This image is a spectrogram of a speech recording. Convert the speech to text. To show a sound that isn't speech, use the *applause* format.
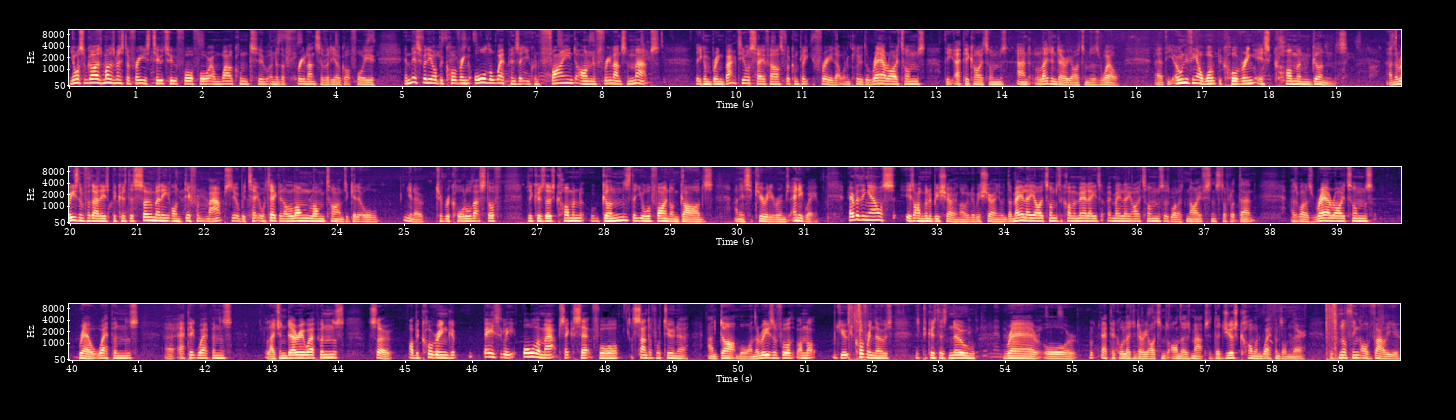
Yo, what's up guys, my name is Mr. Freeze2244 and welcome to another Freelancer video I've got for you. In this video I'll be covering all the weapons that you can find on Freelancer maps that you can bring back to your safe house for completely free. That will include the rare items, the epic items and legendary items as well. Uh, the only thing I won't be covering is common guns. And the reason for that is because there's so many on different maps, it'll be ta it will take a long, long time to get it all you know, to record all that stuff because those common guns that you will find on guards and in security rooms anyway. Everything else is I'm going to be showing. I'm going to be showing you the melee items, the common melee, melee items, as well as knives and stuff like that, as well as rare items, rare weapons, uh, epic weapons, legendary weapons. So I'll be covering basically all the maps except for Santa Fortuna and Dartmoor. And the reason for I'm not covering those is because there's no rare or epic or legendary items on those maps. They're just common weapons on there. There's nothing of value.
